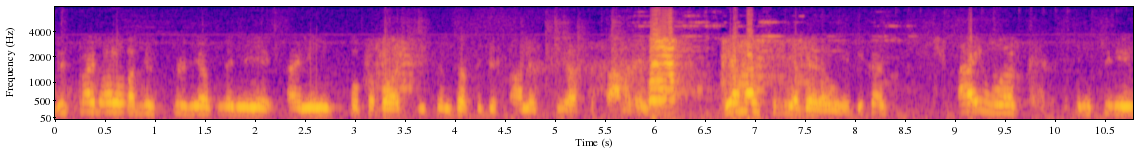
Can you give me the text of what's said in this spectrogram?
despite all of what this previous lady, I mean, spoke about in terms of the dishonesty of the family, there has to be a better way because I work in city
